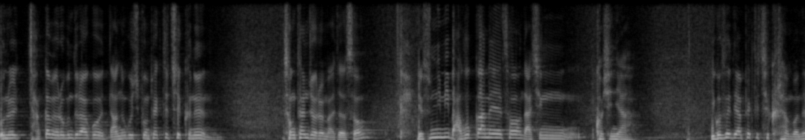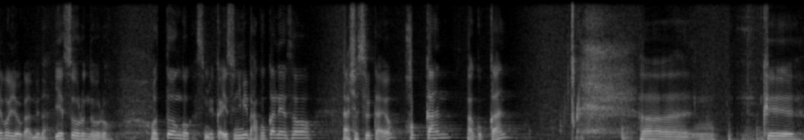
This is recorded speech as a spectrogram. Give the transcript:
오늘 잠깐 여러분들하고 나누고 싶은 fact check는 성탄절을 맞아서 예수님이 마구간에서 나신 것이냐 이것에 대한 fact check를 한번 해보려고 합니다. yes or no로 어떤 것 같습니까? 예수님이 마구간에서 나셨을까요? 헛간, 마구간. 어, 그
